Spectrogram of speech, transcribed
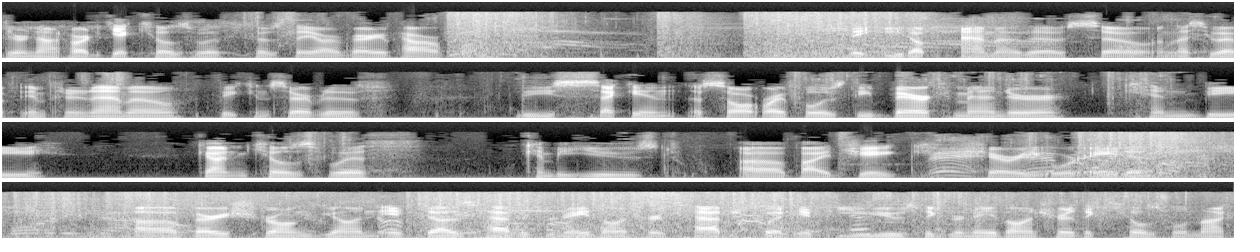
they're not hard to get kills with because they are very powerful. They eat up ammo though, so unless you have infinite ammo, be conservative. The second assault rifle is the Bear Commander, can be gotten kills with, can be used uh, by Jake, Sherry, or Ada. Uh, very strong gun. It does have a grenade launcher attached, but if you use the grenade launcher, the kills will not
